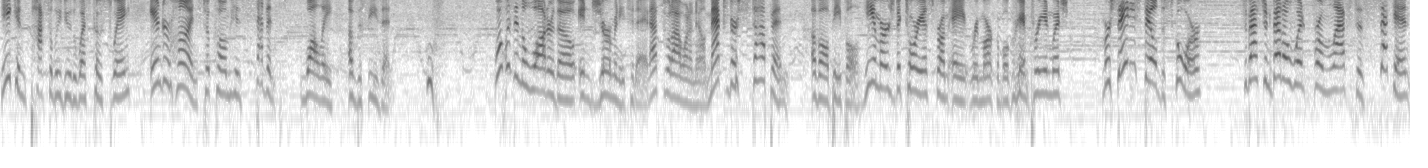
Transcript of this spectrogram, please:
He can possibly do the West Coast swing. Andrew Hines took home his seventh Wally of the season. Whew. What was in the water, though, in Germany today? That's what I want to know. Max Verstappen, of all people, he emerged victorious from a remarkable Grand Prix in which Mercedes failed to score. Sebastian Vettel went from last to second,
